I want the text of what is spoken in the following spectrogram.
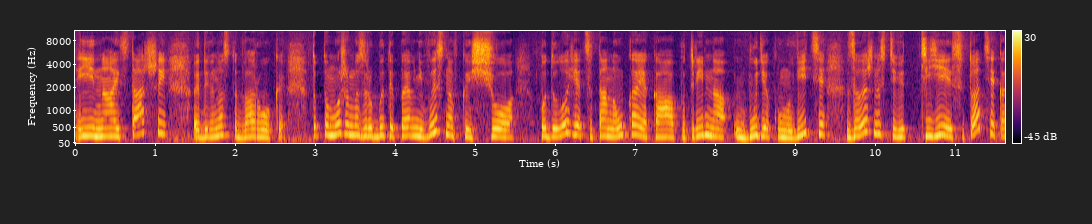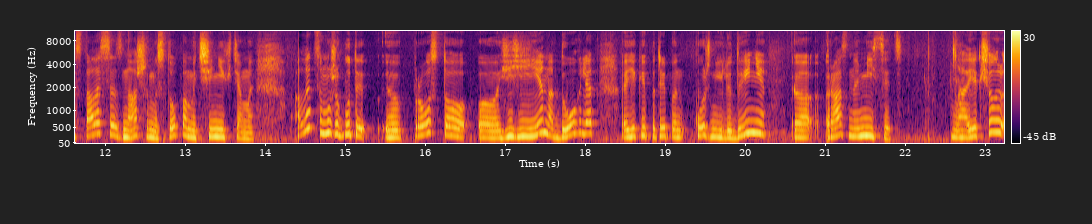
І найстарший е, 92 роки. Тобто можемо зробити певні висновки, що подологія це та наука, яка потрібна у будь-якому віці, в залежності від тієї ситуації, яка сталася з нашими стопами чи нігтями. Але це може бути е, просто е, гігієна, догляд, е, який потрібен кожній людині е, раз на місяць. Якщо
